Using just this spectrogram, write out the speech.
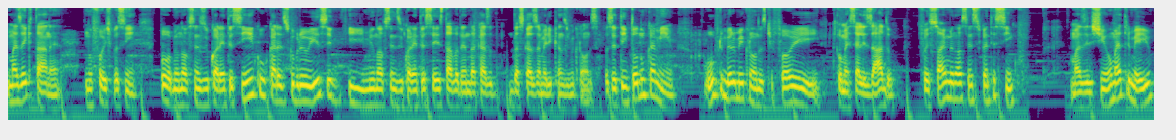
Mas aí que tá, né? Não foi tipo assim, pô, 1945 o cara descobriu isso e, em 1946 estava dentro da casa, das casas americanas de microondas. Você tem todo um caminho. O primeiro microondas que foi comercializado foi só em 1955 mas ele tinha um metro e meio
